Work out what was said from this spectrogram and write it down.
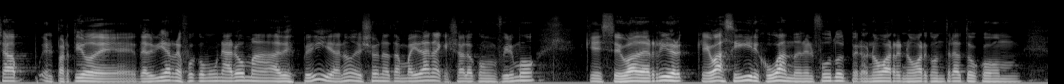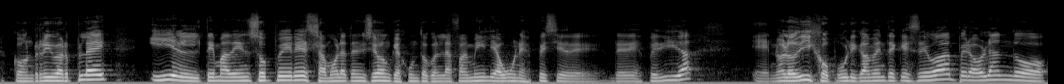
Ya el partido del viernes fue como un aroma a despedida, ¿no? De Jonathan Baidana, que ya lo confirmó, que se va de River, que va a seguir jugando en el fútbol, pero no va a renovar contrato con, con River Plate. Y el tema de Enzo Pérez llamó la atención que junto con la familia hubo una especie de, de despedida eh, no lo dijo públicamente que se va, pero hablando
